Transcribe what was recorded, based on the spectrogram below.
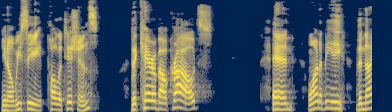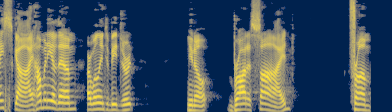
You know, we see politicians that care about crowds and want to be the nice guy. How many of them are willing to be, you know, brought aside from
